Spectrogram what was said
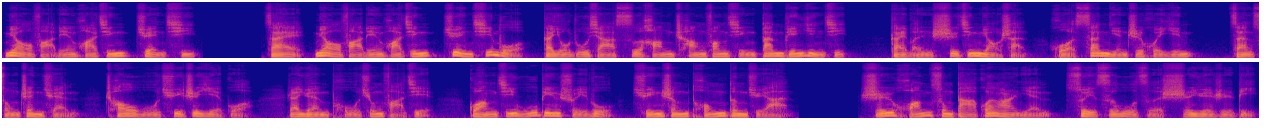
妙法莲花经》卷七。在《妙法莲花经》卷七末，盖有如下四行长方形单边印记。盖文诗经妙善，或三年之会音，赞颂真权，超五趣之业果。然愿普穷法界，广集无边水陆，群生同登绝岸。时黄宋大观二年，岁次戊子十月日毕。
